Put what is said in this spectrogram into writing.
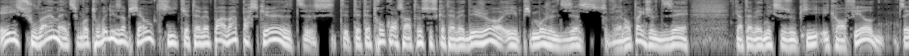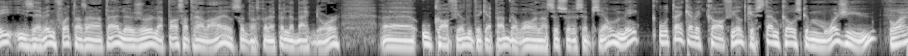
Et souvent, ben, tu vas trouver des options qui que tu pas avant parce que tu étais trop concentré sur ce que tu avais déjà. Et puis moi, je le disais, ça faisait longtemps que je le disais, quand tu avais Nick Suzuki et Caulfield, tu sais, ils avaient une fois de temps en temps le jeu, la passe à travers, dans ce qu'on appelle le backdoor, euh, où Caulfield était capable d'avoir un lancer sur réception, mais autant qu'avec Caulfield, que Stamkos que moi j'ai eu, ouais.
